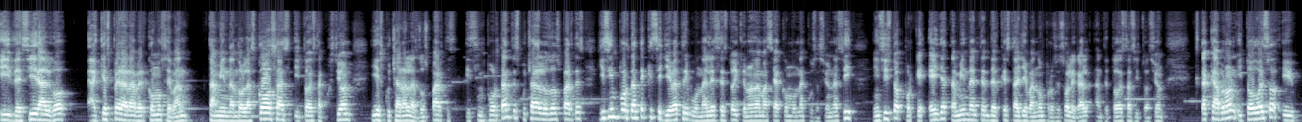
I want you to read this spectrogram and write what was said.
y decir algo, hay que esperar a ver cómo se van también dando las cosas y toda esta cuestión y escuchar a las dos partes. Es importante escuchar a las dos partes y es importante que se lleve a tribunales esto y que no nada más sea como una acusación así. Insisto, porque ella también da a entender que está llevando un proceso legal ante toda esta situación. Está cabrón y todo eso y,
